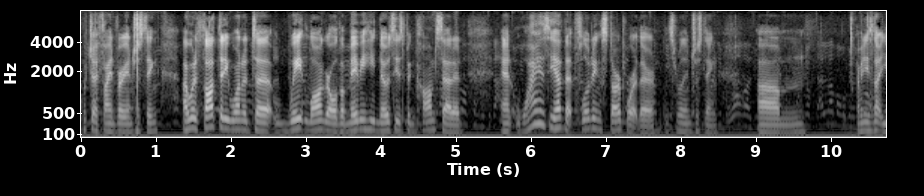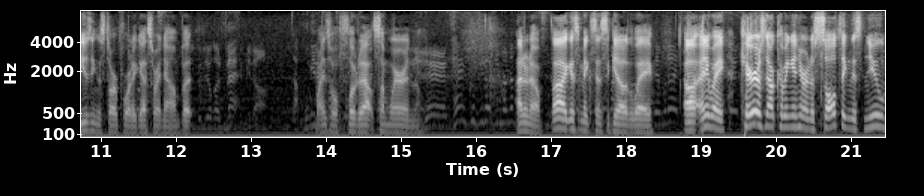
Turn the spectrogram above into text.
which I find very interesting. I would have thought that he wanted to wait longer, although maybe he knows he's been comstatted. And why does he have that floating starport there? It's really interesting. Um, I mean, he's not using the starport, I guess, right now, but might as well float it out somewhere and... I don't know. Well, I guess it makes sense to get out of the way. Uh, anyway, is now coming in here and assaulting this new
